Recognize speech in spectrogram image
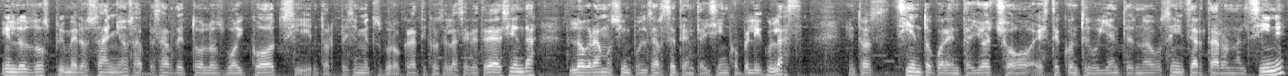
En los dos primeros años, a pesar de todos los boicots y entorpecimientos burocráticos de la Secretaría de Hacienda, logramos impulsar 75 películas. Entonces, 148 este, contribuyentes nuevos se insertaron al cine.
